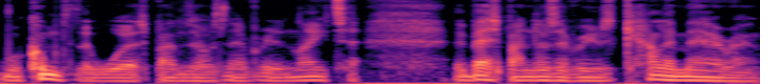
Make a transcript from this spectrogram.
We'll come to the worst bands I was ever in later. The best band I was ever in was Calimero.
